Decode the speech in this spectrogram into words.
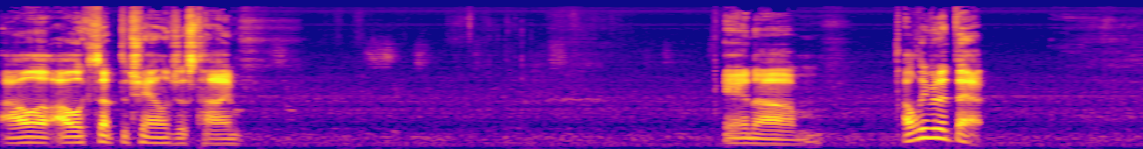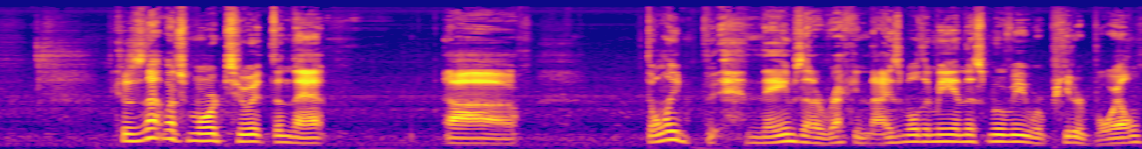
I'll I'll accept the challenge this time." And um, I'll leave it at that. Because there's not much more to it than that. Uh, the only b- names that are recognizable to me in this movie were Peter Boyle.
